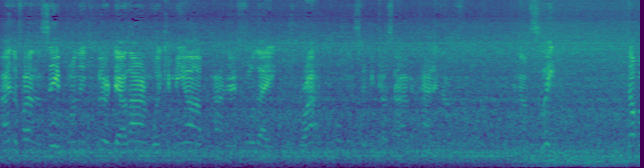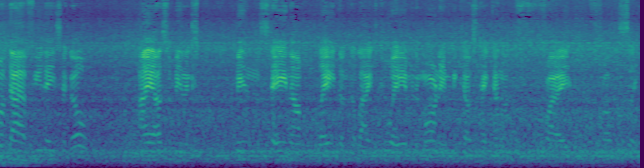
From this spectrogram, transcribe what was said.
I end up falling asleep only to hear the alarm waking me up and I feel like crap honestly because I haven't had enough enough sleep. On top of that, a few days ago, I also been been staying up late until like 2 a.m. in the morning because I cannot fight fall asleep.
